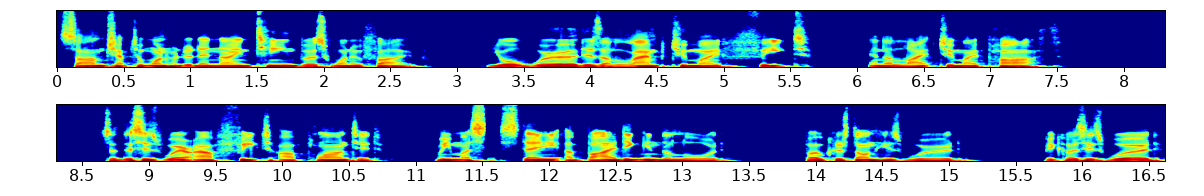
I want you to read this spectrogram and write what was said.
Psalm chapter 119, verse 105 Your word is a lamp to my feet and a light to my path. So, this is where our feet are planted. We must stay abiding in the Lord focused on His Word, because His Word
